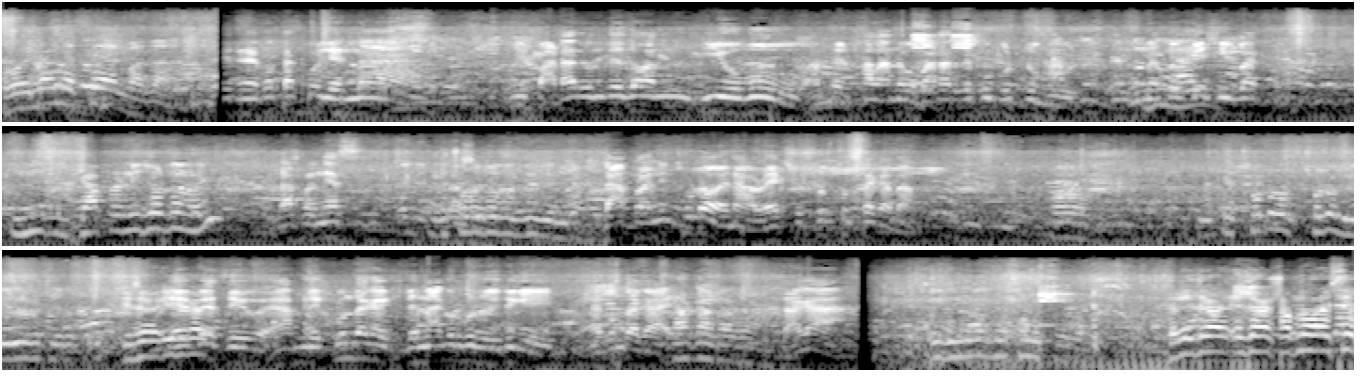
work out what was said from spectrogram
হইলাম না তেল বাজার এটার কথা কইলেন না ওই পাটা জমিতে যখন ই হব আমাদের ফালানো পাটার যে পুকুর টুকুর তো বেশিরভাগ জাফরানি জর্দা নয়? জাপানি আছে। ছোট ছোট হয় না আর একশো সত্তর টাকা দাম। ছোট ছোট বেশি আপনি কোন জায়গায় নাগরপুর ওইদিকে আর কোন জায়গায় টাকা টাকা ঢাকা এই এই জায়গায় স্বপ্ন আছে?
